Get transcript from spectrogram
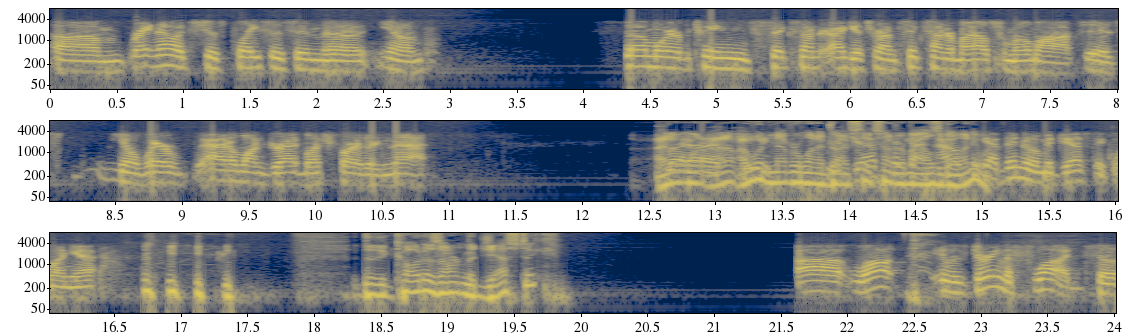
Um, right now, it's just places in the you know somewhere between 600, I guess around 600 miles from Omaha is you know where I don't want to drive much farther than that. I don't. But, want, uh, I, don't I would never want to drive Majestic, 600 miles I don't anywhere. think I've been to a majestic one yet. The Dakotas aren't majestic. Uh, well, it was during the flood, so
